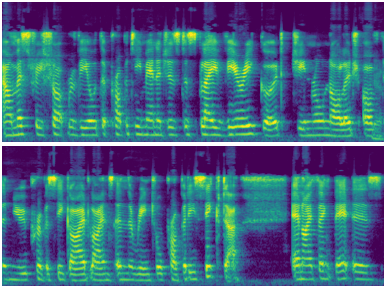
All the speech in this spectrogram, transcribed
our mystery shop revealed that property managers display very good general knowledge of yeah. the new privacy guidelines in the rental property sector. And I think that is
